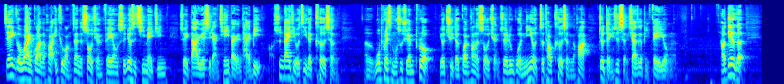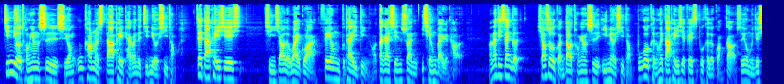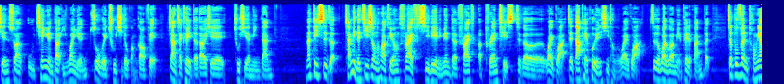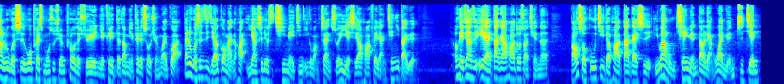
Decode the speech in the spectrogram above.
这个外挂的话，一个网站的授权费用是六十七美金，所以大约是两千一百元台币。顺带一提，我自己的课程。呃，WordPress 魔术学院 Pro 有取得官方的授权，所以如果你有这套课程的话，就等于是省下这笔费用了。好，第二个，金流同样是使用 WooCommerce 搭配台湾的金流系统，再搭配一些行销的外挂，费用不太一定哦，大概先算一千五百元好了。好，那第三个，销售的管道同样是 email 系统，不过可能会搭配一些 Facebook 的广告，所以我们就先算五千元到一万元作为初期的广告费，这样才可以得到一些初期的名单。那第四个产品的寄送的话，可以用 Thrive 系列里面的 Thrive Apprentice 这个外挂，再搭配会员系统的外挂，这个外挂免费的版本。这部分同样，如果是 WordPress 魔术学院 Pro 的学员，也可以得到免费的授权外挂。但如果是自己要购买的话，一样是六十七美金一个网站，所以也是要花费两千一百元。OK，这样子一来，大概要花多少钱呢？保守估计的话，大概是一万五千元到两万元之间。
